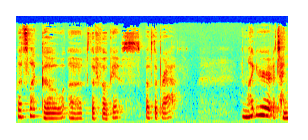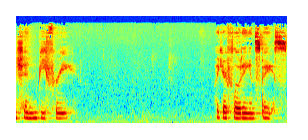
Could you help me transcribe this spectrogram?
let's let go of the focus of the breath and let your attention be free, like you're floating in space.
